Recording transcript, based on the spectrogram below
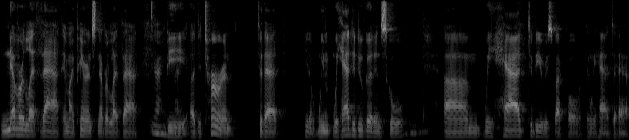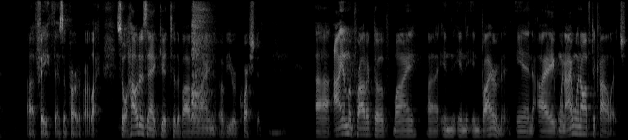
never let that, and my parents never let that right, be right. a deterrent to that, you know, we, we had to do good in school. Um, we had to be respectful and we had to have uh, faith as a part of our life. So, how does that get to the bottom line of your question? Uh, I am a product of my uh, in, in environment, and I when I went off to college,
